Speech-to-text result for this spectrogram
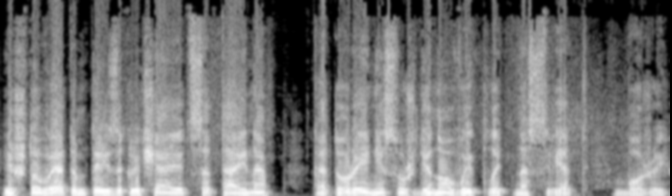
и что в этом-то и заключается тайна, которой не суждено выплыть на свет Божий.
